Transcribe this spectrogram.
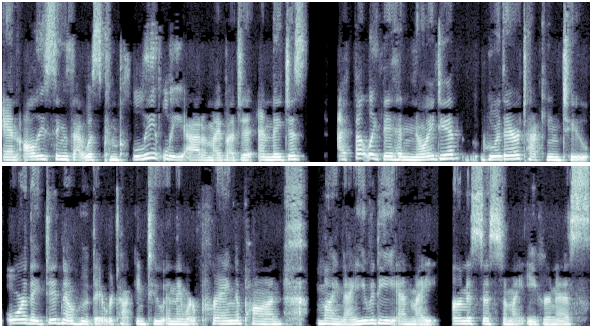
and all these things that was completely out of my budget. And they just, I felt like they had no idea who they were talking to, or they did know who they were talking to, and they were preying upon my naivety and my earnestness and my eagerness,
